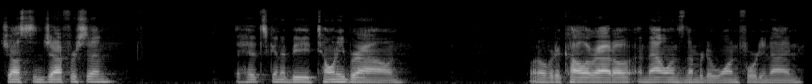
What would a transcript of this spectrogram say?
Justin Jefferson. The hit's going to be Tony Brown going over to Colorado, and that one's numbered to 149.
